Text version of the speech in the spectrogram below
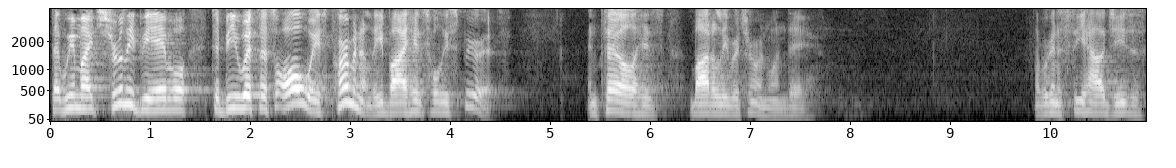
that we might truly be able to be with us always permanently by his Holy Spirit until his bodily return one day. And we're going to see how Jesus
